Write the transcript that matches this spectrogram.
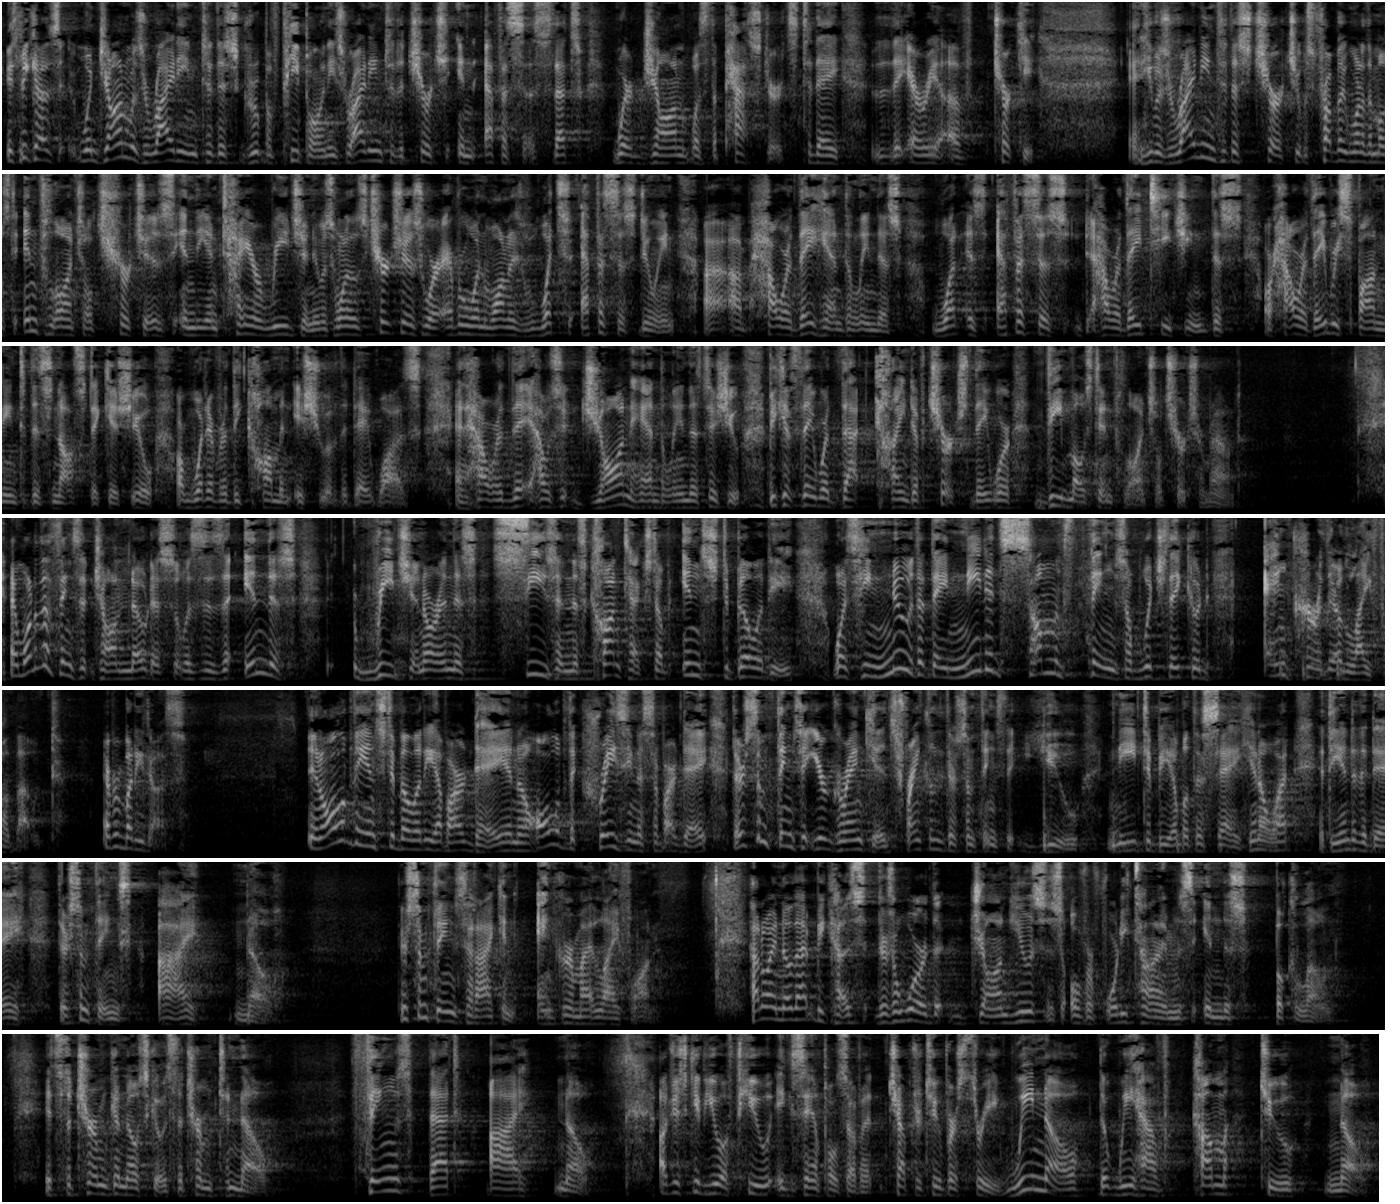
It's because when John was writing to this group of people, and he's writing to the church in Ephesus, that's where John was the pastor. It's today the area of Turkey. And he was writing to this church. It was probably one of the most influential churches in the entire region. It was one of those churches where everyone wanted, what's Ephesus doing? Uh, um, how are they handling this? What is Ephesus, how are they teaching this? Or how are they responding to this Gnostic issue? Or whatever the common issue of the day was. And how are they, how is it John handling this issue? Because they were that kind of church. They were the most influential church around. And one of the things that John noticed was is that in this region or in this season, this context of instability, was he knew that they needed some things of which they could anchor their life about. Everybody does. In all of the instability of our day and all of the craziness of our day, there's some things that your grandkids, frankly, there's some things that you need to be able to say, you know what? At the end of the day, there's some things I know. There's some things that I can anchor my life on. How do I know that? Because there's a word that John uses over 40 times in this book alone. It's the term ginosko, it's the term to know. Things that I know. I'll just give you a few examples of it. Chapter 2, verse 3. We know that we have come to know.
